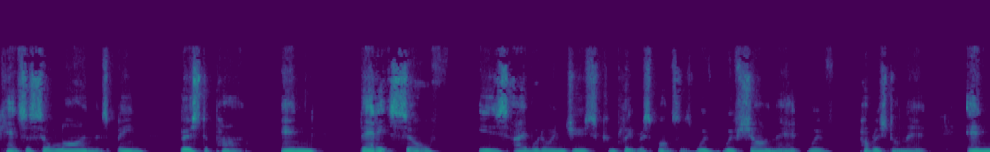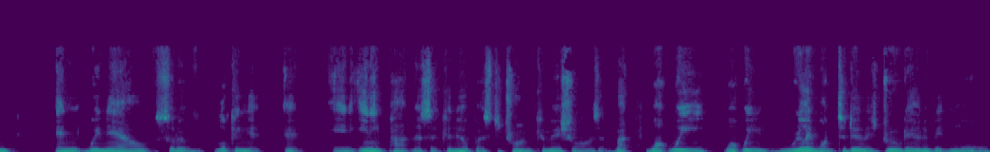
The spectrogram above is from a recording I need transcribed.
cancer cell line that's been burst apart. And that itself is able to induce complete responses. We've we've shown that, we've published on that, and and we're now sort of looking at at in any partners that can help us to try and commercialize it. But what we what we really want to do is drill down a bit more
